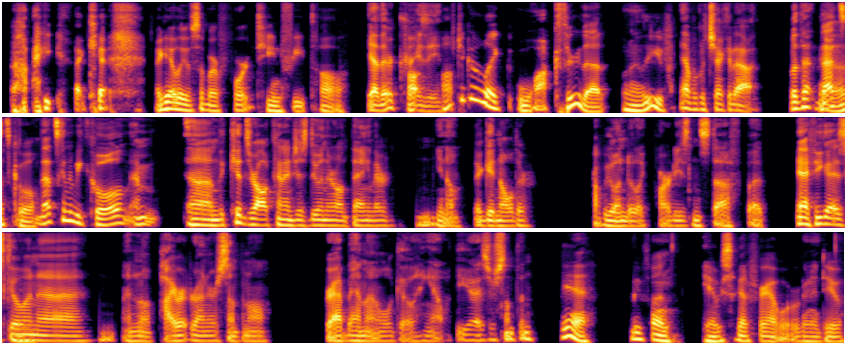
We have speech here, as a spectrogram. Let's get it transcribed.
I, I can't, I can't believe some are 14 feet tall. Yeah, they're I'll- crazy. I'll, have to go like walk through that when I leave. yeah, we'll go check it out. But that Yeah, that's that's cool. That's gonna be cool. And um, the kids are all kind of just doing their own thing. They're you know they're getting older, probably going to like parties and stuff. But yeah, if you guys go in uh I don't know pirate run or something, I'll grab Emma and we'll go hang out with you guys or something. Yeah, be fun. Yeah, we still got to figure out what we're gonna do.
